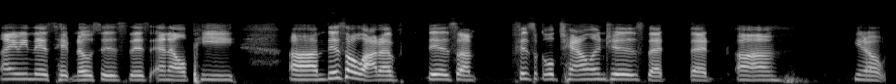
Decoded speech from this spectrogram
I mean, there's hypnosis, there's NLP, um, there's a lot of there's um, physical challenges that that um, you know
